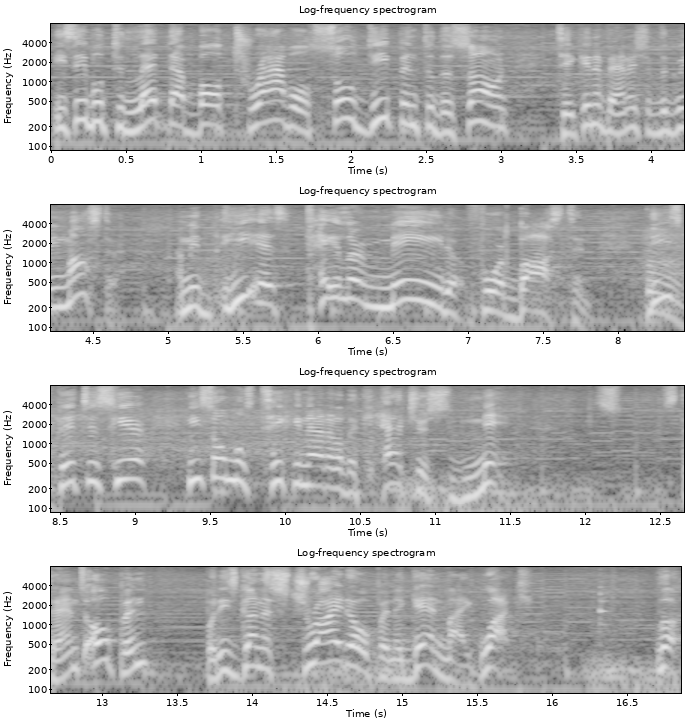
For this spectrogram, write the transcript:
he's able to let that ball travel so deep into the zone, taking advantage of the green monster. I mean, he is tailor made for Boston. These hmm. pitches here, he's almost taking that out of the catcher's mitt. Stands open, but he's going to stride open again, Mike. Watch. Look,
